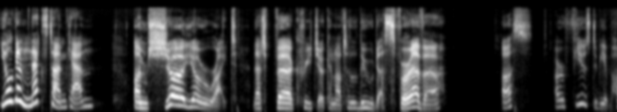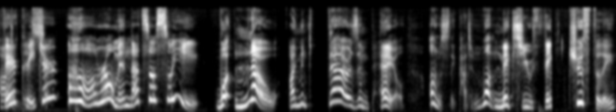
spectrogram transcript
You'll get him next time, Captain. I'm sure you're right. That fair creature cannot elude us forever. Us? I refuse to be a part Fair of this. Fair creature? Oh, Roman, that's so sweet. What? No! I meant fair as in pale. Honestly, Patton, what makes you think? Truthfully,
